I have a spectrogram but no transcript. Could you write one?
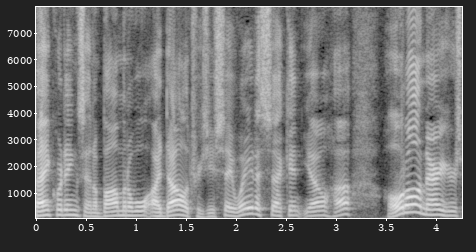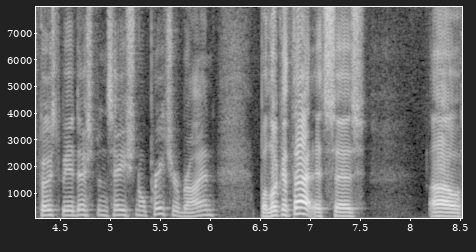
banquetings, and abominable idolatries. You say, wait a second, yo, huh? Hold on there. You're supposed to be a dispensational preacher, Bryan. But look at that. It says, uh,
